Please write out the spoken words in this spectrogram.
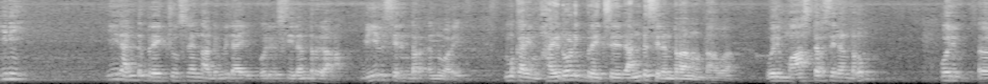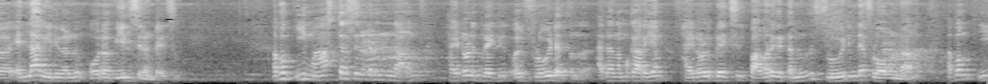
ഇനി ഈ രണ്ട് ബ്രേക്ക് ഷൂസിന്റെ നടുവിലായി ഒരു സിലിണ്ടർ കാണാം. വീൽ സിലിണ്ടർ എന്ന് പറയും. നമുക്കറിയാം ഹൈഡ്രോളിക് ബ്രേക്സിൽ രണ്ട് സിലിണ്ടറാണ് ഉണ്ടാവുക. ഒരു മാസ്റ്റർ സിലിണ്ടറും ഒരു എല്ലാ വീലുകളിലും ഓരോ വീൽ സിലിണ്ടേഴ്സും അപ്പം ഈ മാസ്റ്റർ സിലിണ്ടറിൽ നിന്നാണ് ഹൈഡ്രോളിക് ബ്രേക്കിൽ ഒരു ഫ്ലൂയിഡ് എത്തുന്നത്. അതായത് നമുക്കറിയാം ഹൈഡ്രോളിക് ബ്രേക്സിൽ പവർ കിട്ടുന്നത് ഫ്ലൂയിഡിന്റെ ഫ്ലോ കൊണ്ടാണ്. അപ്പം ഈ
